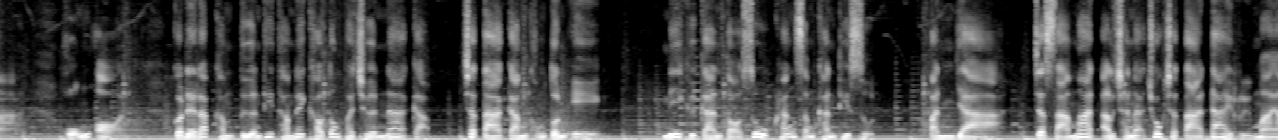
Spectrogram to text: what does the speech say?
มา หงอ่อนก็ได้รับคำเตือนที่ทำให้เขาต้องเผชิญหน้ากับชะตากรรมของตนเอง นี่คือการต่อสู้ครั้งสำคัญที่สุด ปัญญาจะสามารถเอาชนะโชคชะตาได้หรือไม่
